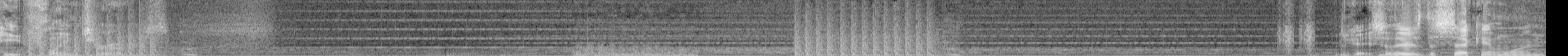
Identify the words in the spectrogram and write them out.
Hate flamethrowers. Okay, so there's the second one.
